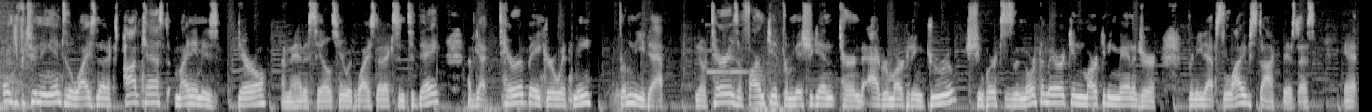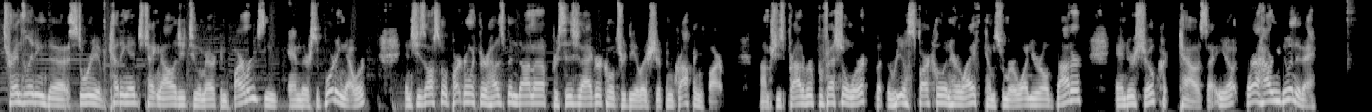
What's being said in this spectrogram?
Thank you for tuning in to the Wisenetix podcast. My name is Daryl. I'm the head of sales here with Wisenetix, and today I've got Tera Baker with me from NEDAP. You know, Tera is a farm kid from Michigan turned agri marketing guru. She works as the North American marketing manager for NEDAP's livestock business, and translating the story of cutting edge technology to American farmers and, and their supporting network. And she's also a partner with her husband on a precision agriculture dealership and cropping farm. Um, she's proud of her professional work, but the real sparkle in her life comes from her one year old daughter and her show cows. Uh, you know, Sarah, how are you doing today?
